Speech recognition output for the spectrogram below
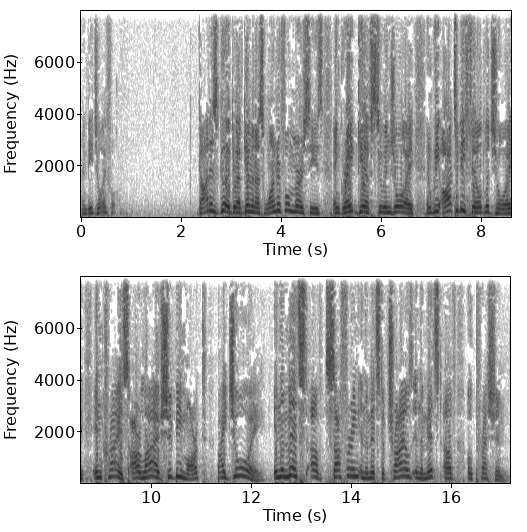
and be joyful. God is good to have given us wonderful mercies and great gifts to enjoy, and we ought to be filled with joy in Christ. Our lives should be marked by joy in the midst of suffering, in the midst of trials, in the midst of oppression.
